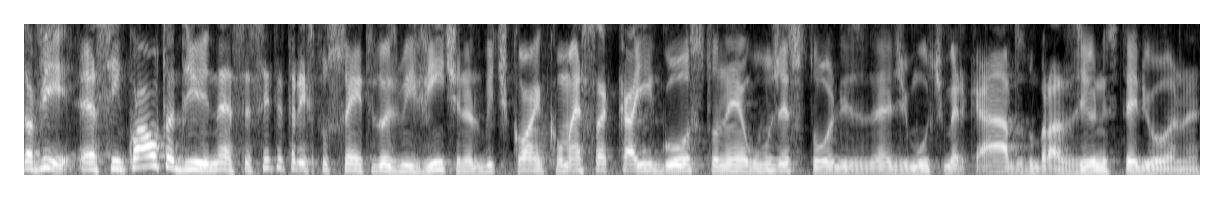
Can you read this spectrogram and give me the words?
Davi, é assim, com a alta de né, 63% em 2020 né, do Bitcoin, começa a cair gosto né, alguns gestores né, de multimercados no Brasil e no exterior. Né?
